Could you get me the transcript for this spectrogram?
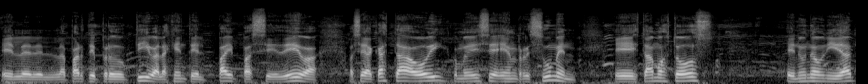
la parte productiva, la gente del PAIPA, deba, o sea, acá está hoy, como dice, en resumen, eh, estamos todos en una unidad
